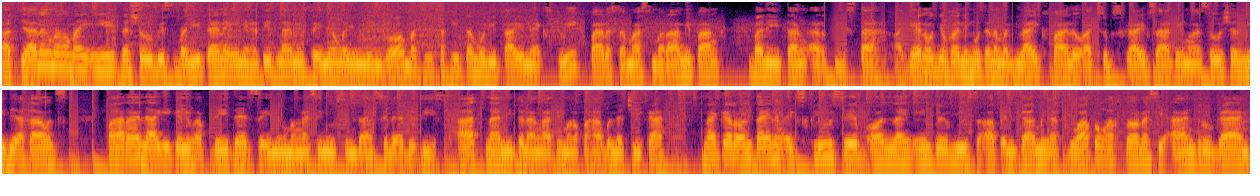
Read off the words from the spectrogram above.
At yan ang mga maiinit na showbiz balita na inihatid namin sa inyo ngayong linggo. Magkita-kita muli tayo next week para sa mas marami pang balitang artista. Again, huwag niyong kalimutan na mag-like, follow at subscribe sa ating mga social media accounts para lagi kayong updated sa inyong mga sinusundang celebrities. At nandito na ang ating mga pahabol na chika. Nagkaroon tayo ng exclusive online interview sa up-and-coming at guwapong aktor na si Andrew Gan.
